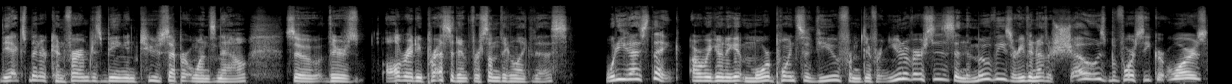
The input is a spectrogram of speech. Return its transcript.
The X Men are confirmed as being in two separate ones now, so there's already precedent for something like this. What do you guys think? Are we going to get more points of view from different universes in the movies or even other shows before Secret Wars?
